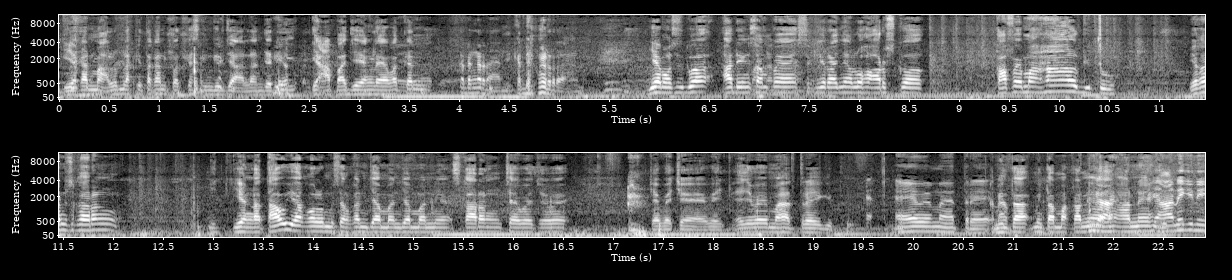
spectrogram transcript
Iya kan maklum lah kita kan podcast pinggir jalan. Jadi ya apa aja yang lewat kan kedengeran kedengeran. Ya maksud gua ada yang sampai sekiranya lo harus ke kafe mahal gitu. Ya kan sekarang ya nggak tahu ya kalau misalkan zaman zamannya sekarang cewek-cewek cewek-cewek eh, cewek matre gitu. Ewe matre. Minta minta makannya enggak aneh-aneh yang gitu. aneh gini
